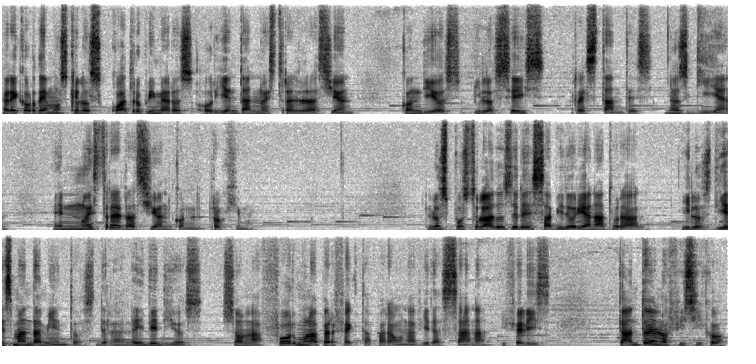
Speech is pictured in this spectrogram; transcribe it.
Recordemos que los cuatro primeros orientan nuestra relación con Dios y los seis restantes nos guían en nuestra relación con el prójimo. Los postulados de la sabiduría natural y los diez mandamientos de la ley de Dios son la fórmula perfecta para una vida sana y feliz, tanto en lo físico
